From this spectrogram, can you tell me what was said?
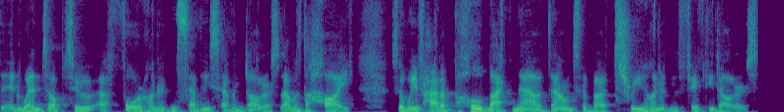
it went up to a $477. So that was the high. So we've had a pullback now down to about $350.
